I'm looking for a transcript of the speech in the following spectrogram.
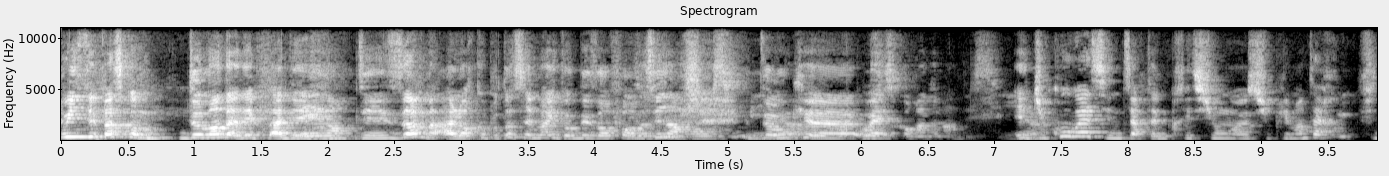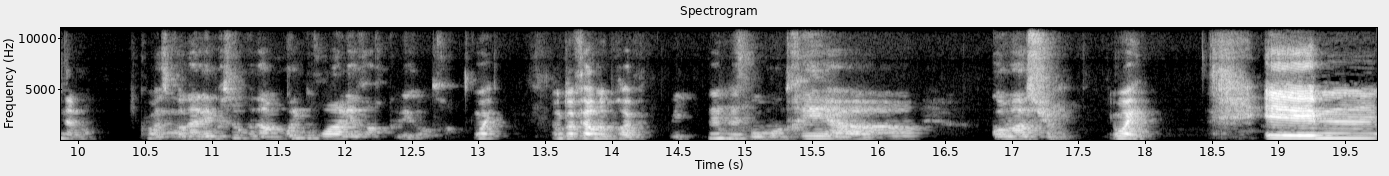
oui, c'est parce qu'on demande à des, à des, hommes alors que potentiellement ils ont des enfants ils aussi. des enfants aussi. mais, Donc, euh, ouais. C'est ce qu'on m'a demandé. Si, Et du coup, ouais, c'est une certaine pression supplémentaire, Oui. finalement. Parce Qu'on- a l'impression qu'on a moins de droit à l'erreur que les autres. On doit faire nos preuves. Oui. Mhm. Il faut montrer qu'on va assurer. Ouais. Et hum,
